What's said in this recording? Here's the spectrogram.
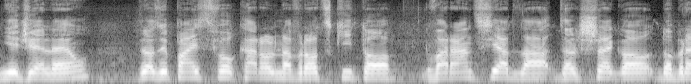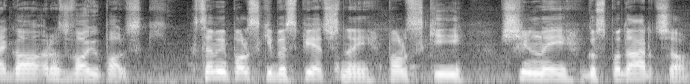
niedzielę. Drodzy Państwo, Karol Nawrocki to gwarancja dla dalszego, dobrego rozwoju Polski. Chcemy Polski bezpiecznej, Polski silnej gospodarczo,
